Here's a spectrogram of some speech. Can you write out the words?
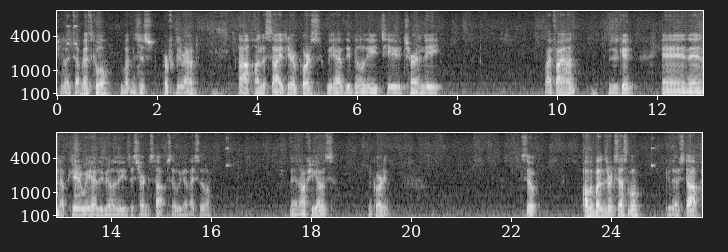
she lights up. That's cool. The button's just perfectly round. Uh, on the side here, of course, we have the ability to turn the Wi-Fi on, which is good. And then up here we have the ability to start and stop. So we got a nice little, and off she goes, recording. So all the buttons are accessible. Give that a stop.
